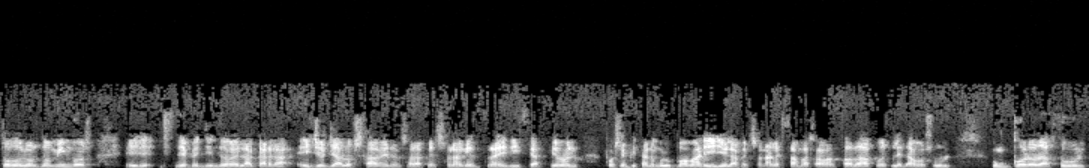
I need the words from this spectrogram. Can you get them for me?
todos los domingos, eh, dependiendo de la carga, ellos ya lo saben. O sea, la persona que entra de iniciación, pues empieza en un grupo amarillo y la persona que está más avanzada, pues le damos un, un color azul,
